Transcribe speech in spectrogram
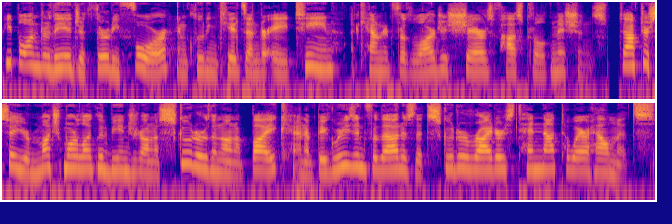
People under the age of 34, including kids under 18, accounted for the largest shares of hospital admissions. Doctors say you're much more likely to be injured on a scooter than on a bike, and a big reason for that is that scooter riders tend not to wear helmets.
